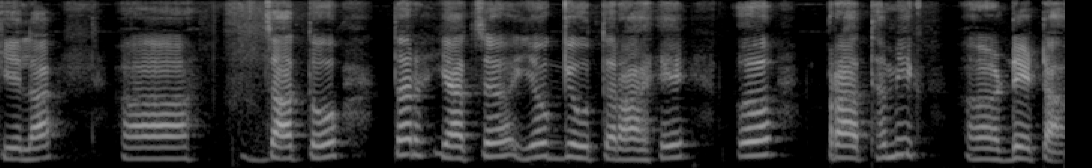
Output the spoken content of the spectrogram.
केला जातो? तर याचं योग्य उत्तर आहे अ प्राथमिक डेटा.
